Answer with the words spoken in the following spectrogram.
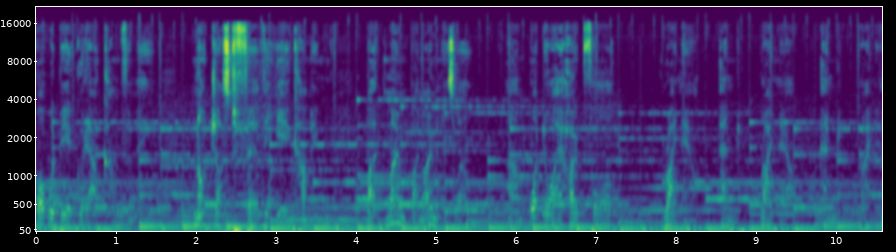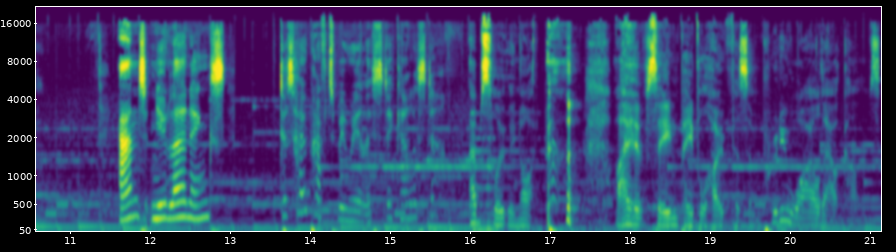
what would be a good outcome for me? Not just for the year coming, but moment by moment as well. What do I hope for right now, and right now, and right now? And new learnings. Does hope have to be realistic, Alastair? Absolutely not. I have seen people hope for some pretty wild outcomes.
